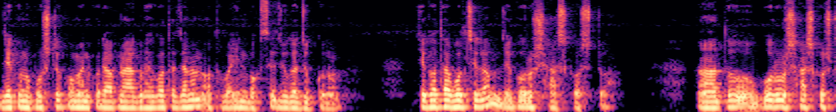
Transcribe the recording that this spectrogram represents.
যে কোনো পোস্টে কমেন্ট করে আপনার আগ্রহের কথা জানান অথবা ইনবক্সে যোগাযোগ করুন। যে কথা বলছিলাম যে গরুর শ্বাসকষ্ট। তো গরুর শ্বাসকষ্ট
